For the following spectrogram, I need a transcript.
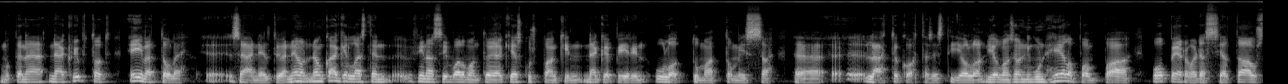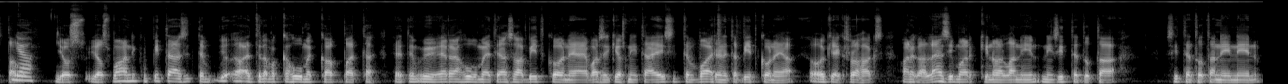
Mutta nämä, nämä kryptot eivät ole säänneltyjä. Ne on, ne on kaikenlaisten finanssivalvontoja ja keskuspankin näköpiirin ulottumattomissa äh, lähtökohtaisesti, jolloin, jolloin se on niin kuin helpompaa operoida siellä taustalla. Jos, jos vaan niin pitää sitten ajatella vaikka huumekauppaa, että, että myy erään huumeita ja saa bitcoineja ja varsinkin jos niitä ei sitten vaihda niitä bitcoineja oikeaksi rahaksi ainakaan länsimarkkinoilla, niin, niin sitten tota, sitten tota, niin, niin,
